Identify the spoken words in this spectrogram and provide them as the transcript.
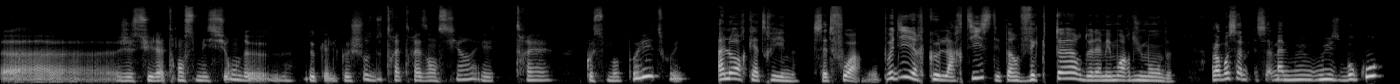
Je suis la transmission de, de quelque chose de très très ancien et très cosmopolite, oui. Alors Catherine, cette fois, on peut dire que l'artiste est un vecteur de la mémoire du monde. Alors moi, ça, m'amuse beaucoup.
